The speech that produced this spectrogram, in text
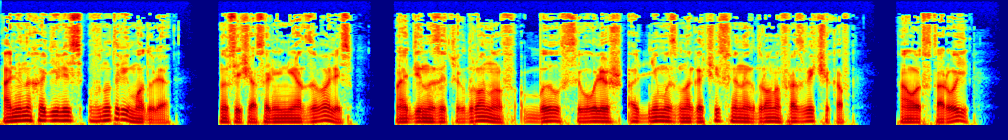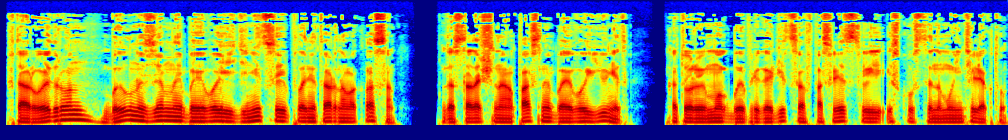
Они находились внутри модуля, но сейчас они не отзывались. Один из этих дронов был всего лишь одним из многочисленных дронов-разведчиков, а вот второй, второй дрон был наземной боевой единицей планетарного класса, достаточно опасный боевой юнит, который мог бы пригодиться впоследствии искусственному интеллекту.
